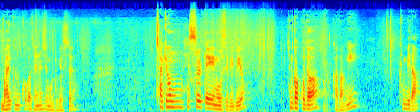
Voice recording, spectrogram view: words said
마이크 녹화가 되는지 모르겠어요. 착용했을 때의 모습이고요. 생각보다 가방이 큽니다.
